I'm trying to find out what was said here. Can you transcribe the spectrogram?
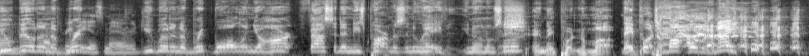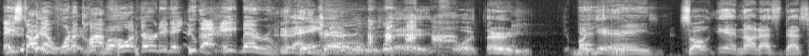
you um, building a brick, marriage. you building a brick wall on your heart faster than these apartments in New Haven. You know what I'm saying? and they putting them up. They put them up overnight. they start at one o'clock, four thirty. That you got eight bedrooms. got eight eight bedrooms, four thirty. But That's yeah, crazy. So yeah, no, that's that's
